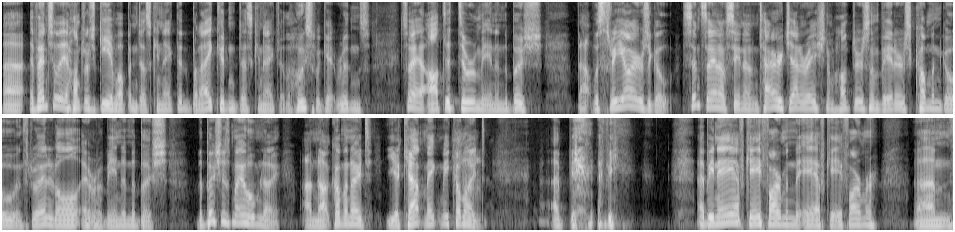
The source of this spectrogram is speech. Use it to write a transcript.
Uh, eventually, hunters gave up and disconnected, but I couldn't disconnect or the host would get runes. So I opted to remain in the bush. That was three hours ago. Since then, I've seen an entire generation of hunters and invaders come and go, and throughout it all, it remained in the bush. The bush is my home now. I'm not coming out. You can't make me come out. Hmm. I've been, I've been, I've been AFK farming the AFK farmer. Um,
